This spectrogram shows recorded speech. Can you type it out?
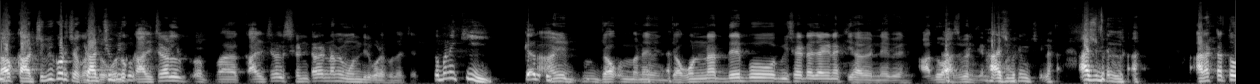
তাও কারচুপি করছে কালচারাল কালচারাল সেন্টারের নামে মন্দির করে ফেলেছে। তো মানে কি? আমি মানে জগন্নাথ দেব বিষয়টা জানি না কীভাবে নেবেন। আদৌ আসবেন কিনা? আসবেন কিনা? আসবেন না। আর একটা তো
